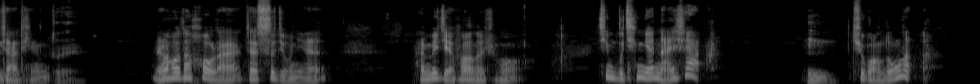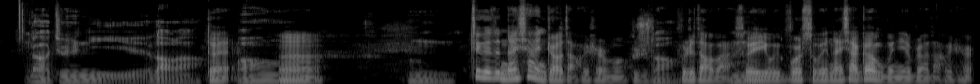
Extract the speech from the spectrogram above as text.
家庭，对。然后她后来在四九年还没解放的时候，进步青年南下，嗯，去广东了。啊，就是你老了，对，哦，嗯。嗯，这个南下你知道咋回事吗？不知道，不知道吧？所以有一波所谓南下干部，你也不知道咋回事。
